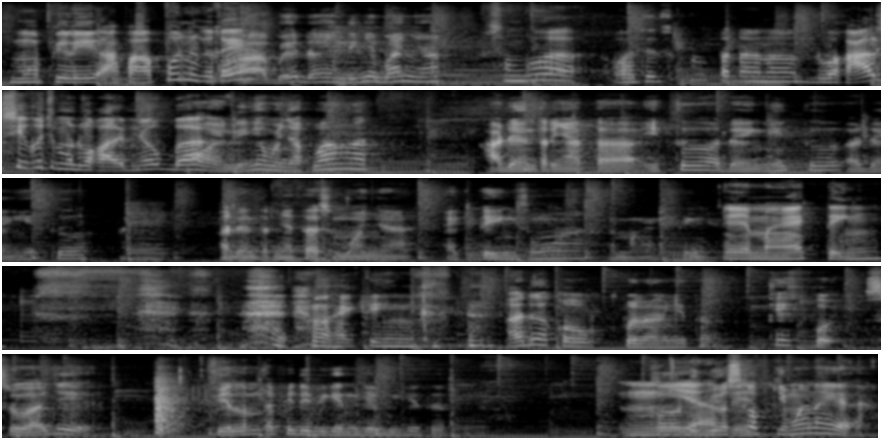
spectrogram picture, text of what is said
Mau pilih apa pun juga kayak Ah, beda endingnya banyak. Langsung gua waktu itu kan pernah dua kali sih gua cuma dua kali nyoba. Oh, endingnya banyak banget. Ada yang ternyata itu, ada yang itu, ada yang itu. Ada yang ternyata semuanya acting semua, emang acting. ya? Iya emang acting. emang acting. Ada kok bilang gitu. Oke, kok seru aja ya. Film tapi dibikin kayak begitu. Hmm, Kalau iya, di bioskop gimana ya?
